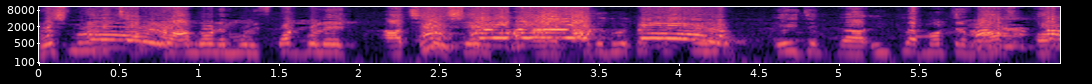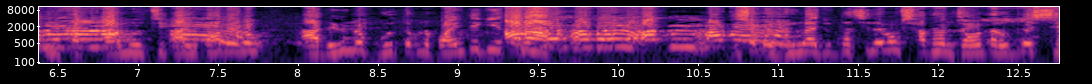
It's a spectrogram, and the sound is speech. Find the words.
বৈষ্ণবী ছাত্র আন্দোলনের মূল স্পট বলে আহ, ছিল সেই জায়গাগুলোতে এই যে ইনকিলাব মঞ্চের মার্চ কর্মসূচি পালিত হবে এবং বিভিন্ন গুরুত্বপূর্ণ পয়েন্টে গিয়ে তারা সকল জুলাই যোদ্ধা ছিল এবং সাধারণ জনতার উদ্দেশ্যে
